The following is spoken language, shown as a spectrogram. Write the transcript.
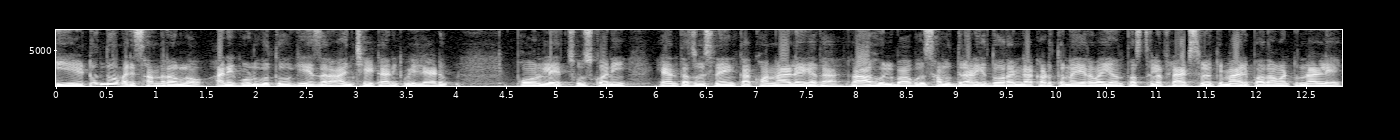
ఏటుందో మరి సంద్రంలో అని గొణుగుతూ గీజర్ ఆన్ చేయటానికి వెళ్ళాడు. పోన్లే చూసుకొని ఎంత చూసినా ఇంకా కొన్నాళ్ళే కదా రాహుల్ బాబు సముద్రానికి దూరంగా కడుతున్న ఇరవై అంతస్తుల ఫ్లాట్స్లోకి మారిపోదామంటున్నాళ్ళే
